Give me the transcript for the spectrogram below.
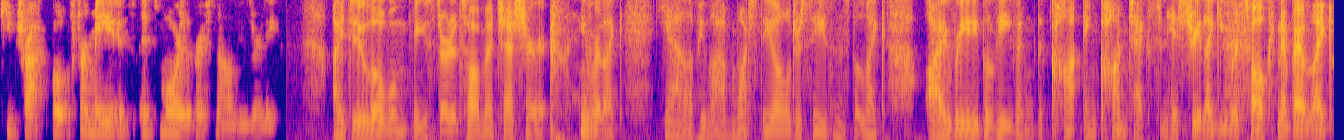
keep track. But for me, it's it's more the personalities really. I do love when you started talking about Cheshire. you were like, "Yeah, a lot of people haven't watched the older seasons, but like, I really believe in the con- in context and history." Like you were talking about, like,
